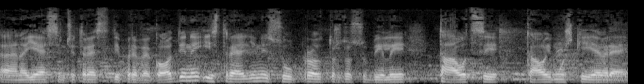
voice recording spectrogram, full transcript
e, na jesen 41. godine i streljani su upravo to što su bili taoci kao i muški jevreji.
